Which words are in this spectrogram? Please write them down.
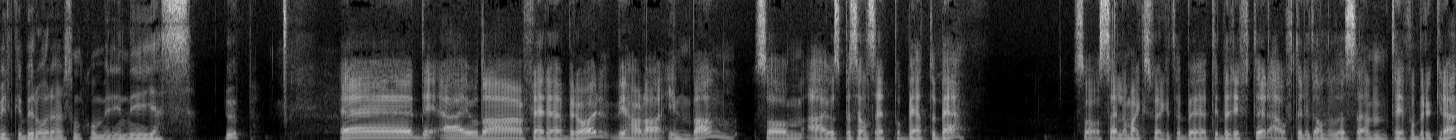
Hvilke byråer er det som kommer inn i Yes Group? Eh, Det er jo da flere byråer. Vi har da Inbound, som er jo spesialisert på B2B. Så å selge og markedsføre til bedrifter er ofte litt annerledes enn til forbrukere.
